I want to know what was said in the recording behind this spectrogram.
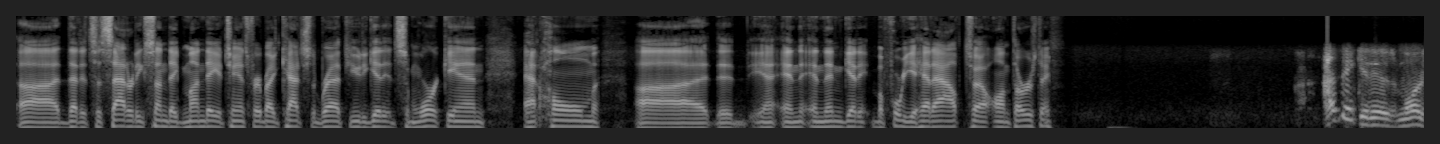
uh, that it's a Saturday, Sunday, Monday, a chance for everybody to catch the breath, you to get it some work in at home uh, and and then get it before you head out uh, on Thursday? I think it is more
